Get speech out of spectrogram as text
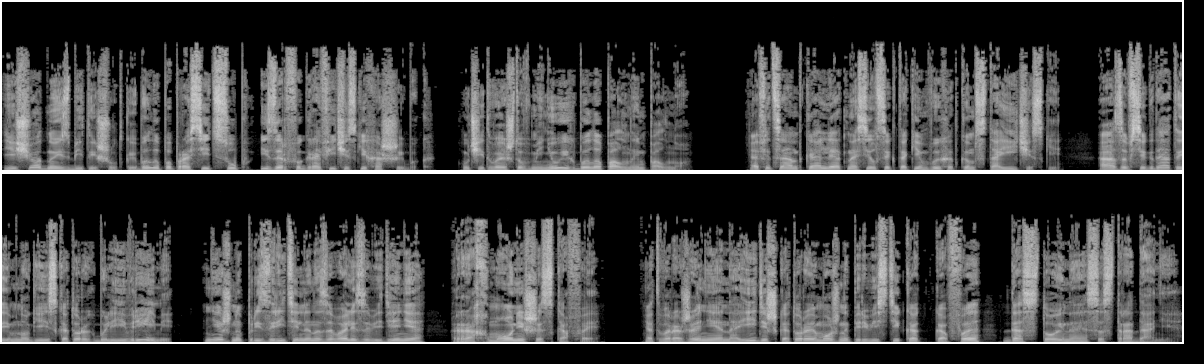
Еще одной избитой шуткой было попросить суп из орфографических ошибок, учитывая, что в меню их было полным-полно. Официант Калли относился к таким выходкам стоически, а завсегдаты, многие из которых были евреями, нежно-презрительно называли заведение «рахмонишес кафе», от выражения наидиш, которое можно перевести как «кафе, достойное сострадание».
